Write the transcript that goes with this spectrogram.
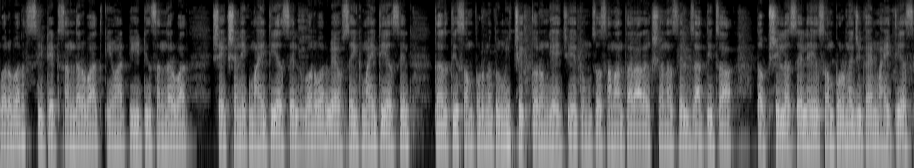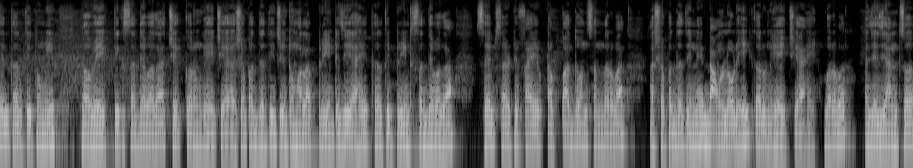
बरोबर? सीटेट संदर्भात किंवा टी ई टी संदर्भात शैक्षणिक माहिती असेल बरोबर? व्यावसायिक माहिती असेल तर ती संपूर्ण तुम्ही चेक करून घ्यायची आहे. तुमचं समांतर आरक्षण असेल जातीचा तपशील असेल हे संपूर्ण जी काही माहिती असेल तर ती तुम्ही वैयक्तिक सध्या बघा चेक करून घ्यायची आहे. अशा पद्धतीची तुम्हाला प्रिंट जी आहे तर ती प्रिंट सध्या बघा सेल्फ सर्टिफाय टप्पा दोन संदर्भात अशा पद्धतीने डाउनलोड ही करून घ्यायची आहे. बरोबर? म्हणजे ज्यांचं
